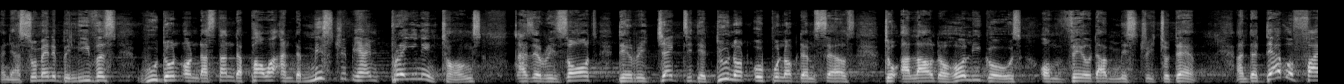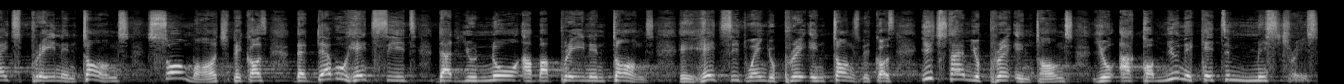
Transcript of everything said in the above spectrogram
And there are so many believers who don't understand the power and the mystery behind praying in tongues. As a result, they reject it. They do not open up themselves to allow the Holy Ghost unveil that mystery to them. And the devil fights praying in tongues so much because the devil hates it that you know about praying in tongues. He hates it when you pray in tongues because each time you pray in tongues, you are communicating mysteries.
